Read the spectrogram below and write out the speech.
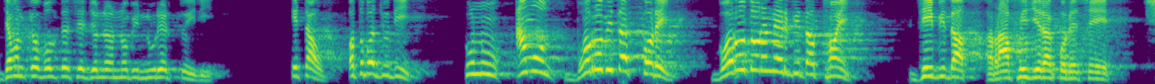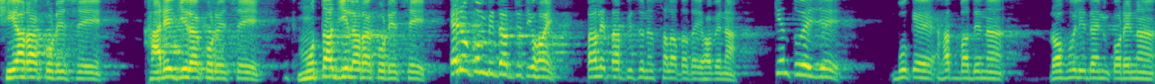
যেমন কেউ বলতেছে জন্য নবী নূরের তৈরি। এটাও। অথবা যদি কোনো আমল বড় বিদাত করে, বড় ধরনের বিদাত হয় যে বিদাত রাফিজিরা করেছে, শিয়ারা করেছে, খারেজিরা করেছে, মোতাজিলারা করেছে, এরকম বিদাত যদি হয়, তাহলে তার পিছনে সালাত আদায় হবে না। কিন্তু এই যে বুকে হাত বাঁধে না, রফলি দান করে না,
